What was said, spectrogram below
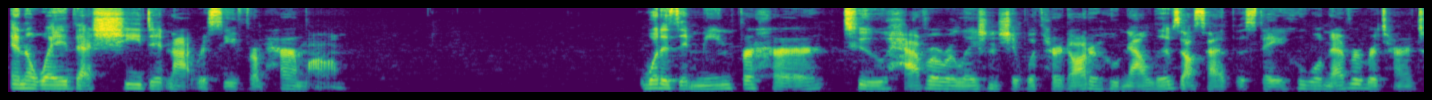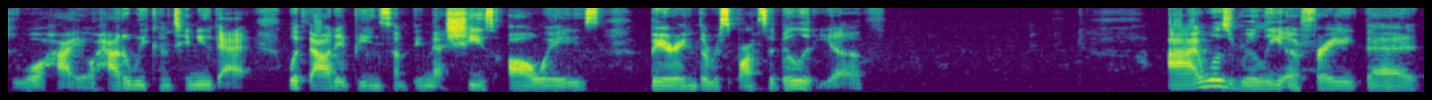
in a way that she did not receive from her mom what does it mean for her to have a relationship with her daughter who now lives outside the state who will never return to ohio? How do we continue that without it being something that she's always bearing the responsibility of? I was really afraid that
